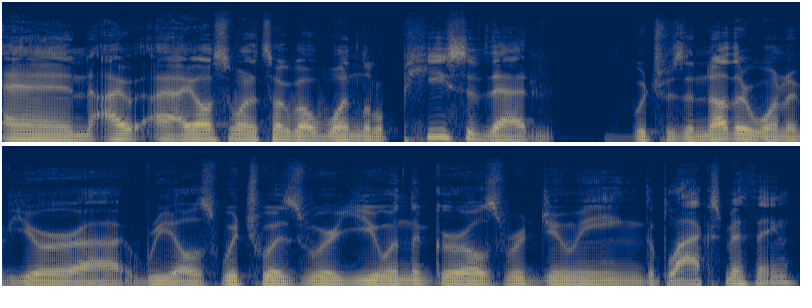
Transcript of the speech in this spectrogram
And I, I also want to talk about one little piece of that, which was another one of your uh, reels, which was where you and the girls were doing the blacksmithing.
